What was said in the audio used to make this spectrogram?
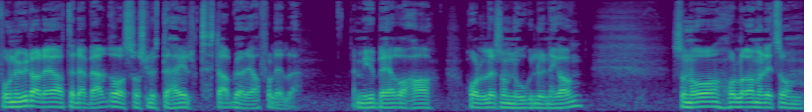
funnet ut av det at det er verre å slutte helt. Da blir det iallfall ille. Det er mye bedre å ha, holde det sånn noenlunde i gang. Så nå holder jeg meg litt sånn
